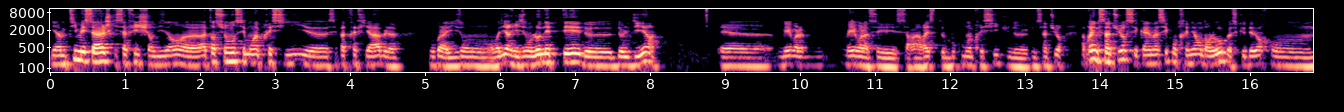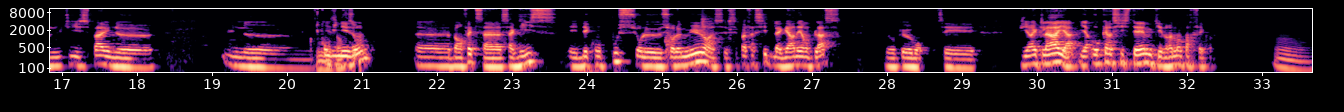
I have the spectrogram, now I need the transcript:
il y a un petit message qui s'affiche en disant euh, attention, c'est moins précis, c'est pas très fiable. Donc voilà, ils ont, on va dire, ils ont l'honnêteté de, le dire. Euh, mais voilà, mais voilà, c'est, ça reste beaucoup moins précis qu'une, qu'une ceinture. Après, une ceinture, c'est quand même assez contraignant dans l'eau parce que dès lors qu'on n'utilise pas une, une combinaison, euh, bah en fait, ça, ça, glisse et dès qu'on pousse sur le, sur le mur, c'est, c'est pas facile de la garder en place. Donc euh, bon, c'est, je dirais que là, il n'y a, y a, aucun système qui est vraiment parfait. Quoi. Hmm.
